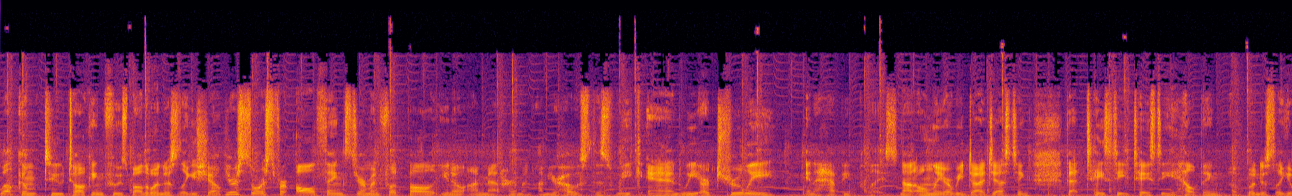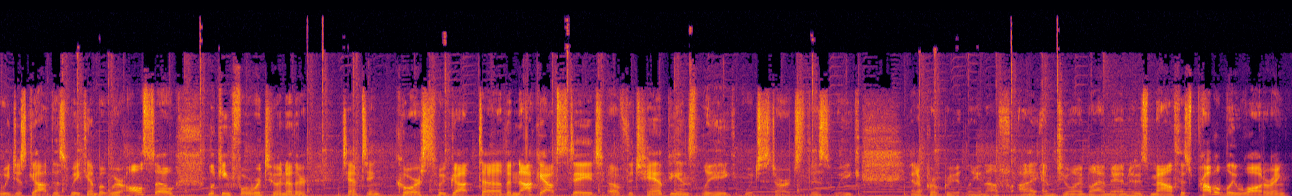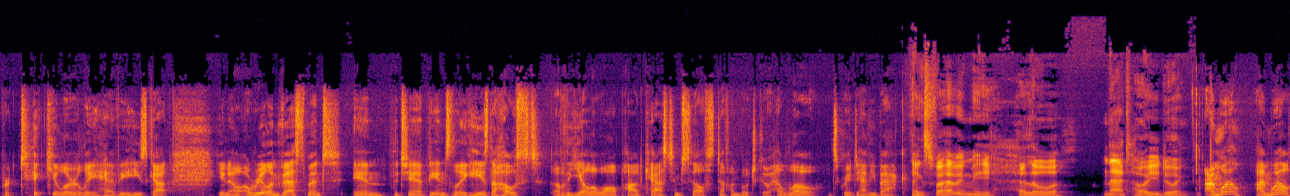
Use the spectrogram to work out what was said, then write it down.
Welcome to Talking Fußball, the Bundesliga show, your source for all things German football. You know, I'm Matt Herman. I'm your host this week, and we are truly in a happy place. Not only are we digesting that tasty, tasty helping of Bundesliga we just got this weekend, but we're also looking forward to another tempting course. We've got uh, the knockout stage of the Champions League, which starts this week. And appropriately enough, I am joined by a man whose mouth is probably watering particularly heavy. He's got, you know, a real investment in the Champions League. He is the host of the Yellow Wall podcast himself, Stefan Buczko. Hello. It's great to have you back. Thanks for having me. Hello, Matt, how are you doing? I'm well. I'm well.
